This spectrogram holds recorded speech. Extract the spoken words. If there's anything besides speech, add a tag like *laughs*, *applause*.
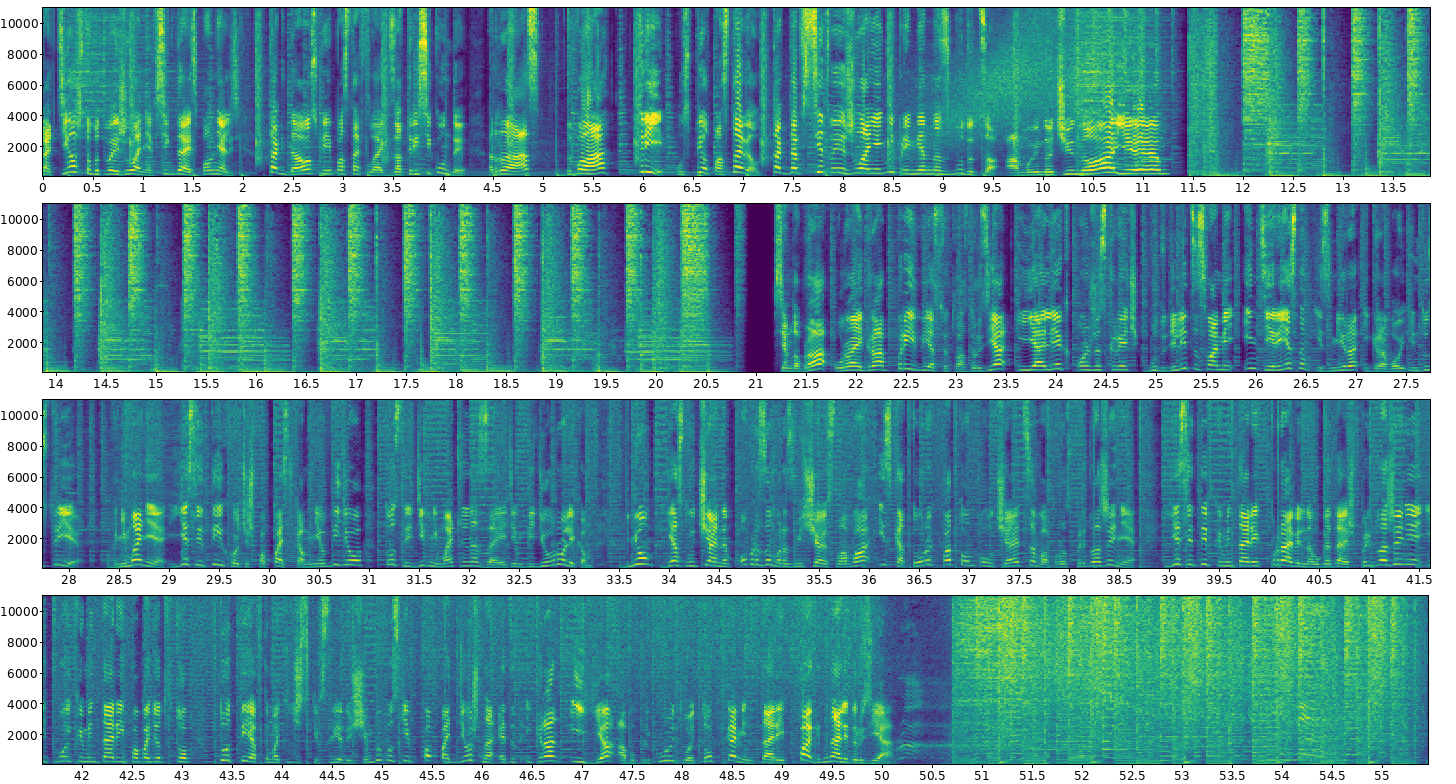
Хотел, чтобы твои желания всегда исполнялись? Тогда успей поставь лайк за 3 секунды. Раз, два, три. Успел, поставил? Тогда все твои желания непременно сбудутся. А мы начинаем! Всем добра, ура, игра приветствует вас, друзья, и я Олег, он же Scratch, буду делиться с вами интересным из мира игровой индустрии. Внимание, если ты хочешь попасть ко мне в видео, то следи внимательно за этим видеороликом. В нем я случайным образом размещаю слова, из которых потом получается вопрос-предложение. Если ты в комментариях правильно угадаешь предложение и твой комментарий попадет в топ, то ты автоматически в следующем выпуске попадешь на этот экран и я опубликую твой топ-комментарий. Погнали, друзья!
